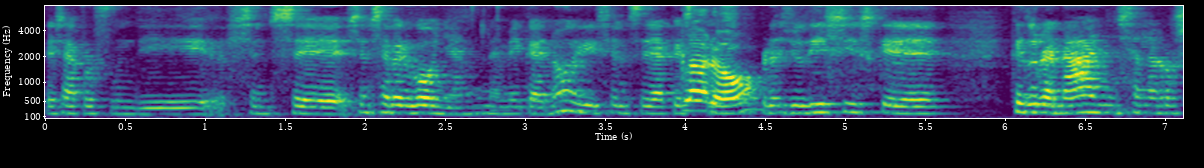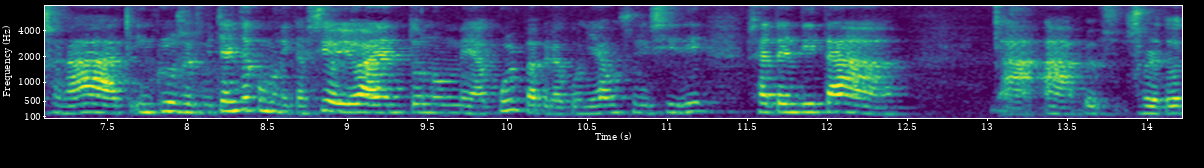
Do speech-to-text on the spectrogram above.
És aprofundir sense, sense vergonya, una mica, no? I sense aquests Claro. prejudicis que, que durant anys s'han arrossegat. Inclús els mitjans de comunicació, jo ara entono un mea culpa, però quan hi ha un suïcidi s'ha tendit a, a, a, sobretot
